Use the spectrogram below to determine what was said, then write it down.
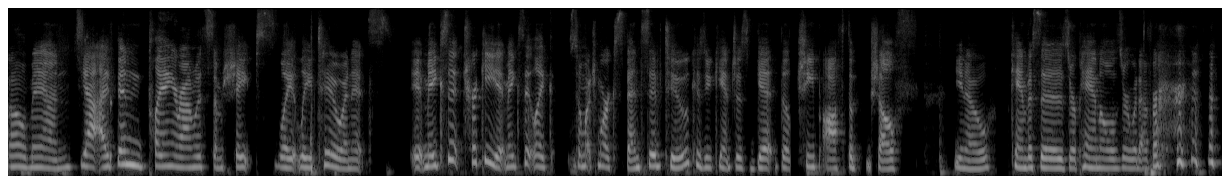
Oh man. Yeah, I've been playing around with some shapes lately too, and it's it makes it tricky. It makes it like so much more expensive too, because you can't just get the cheap off the shelf, you know, canvases or panels or whatever.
